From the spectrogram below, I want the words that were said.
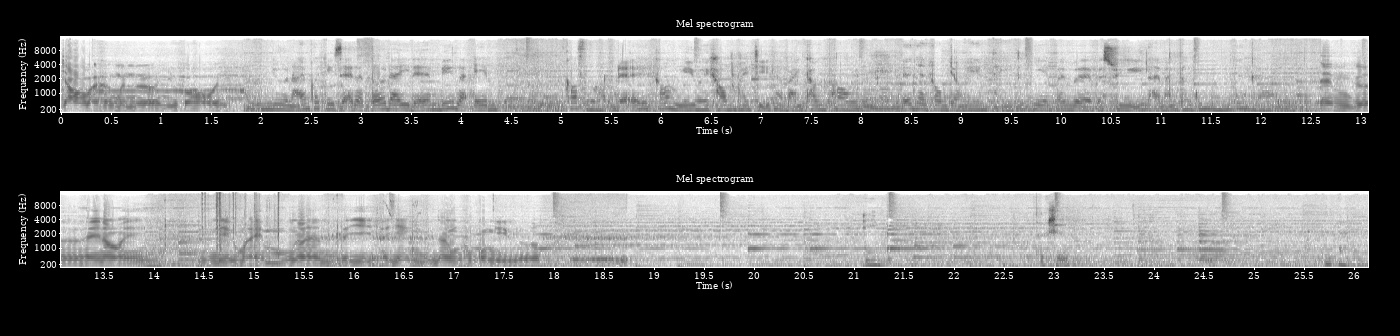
cho bản thân mình rất là nhiều cơ hội. Như hồi nãy em có chia sẻ là tới đây để em biết là em có phù hợp để có người yêu hay không hay chỉ là bạn thân thôi. Nếu như anh không chọn em thì tất nhiên em phải về và suy nghĩ lại bản thân của mình như thế nào. Em cứ hãy nói những điều mà em muốn nói anh tại vì thời gian chúng ta cũng không còn nhiều nữa. Em. Thật sự. Thích anh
